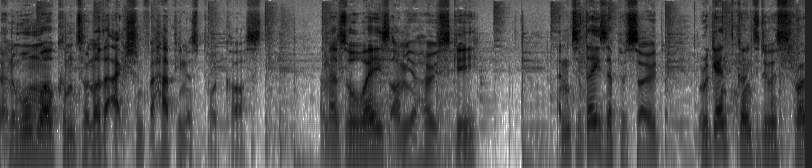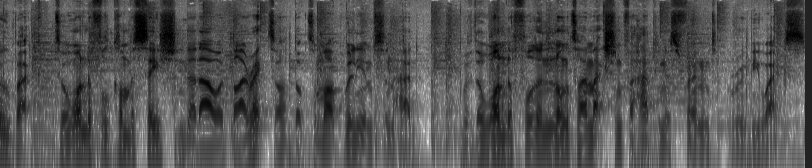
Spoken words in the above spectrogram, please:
and a warm welcome to another Action for Happiness podcast. And as always, I'm your host, Ski. And in today's episode, we're again going to do a throwback to a wonderful conversation that our director, Dr. Mark Williamson, had with the wonderful and long-time Action for Happiness friend, Ruby Wax.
